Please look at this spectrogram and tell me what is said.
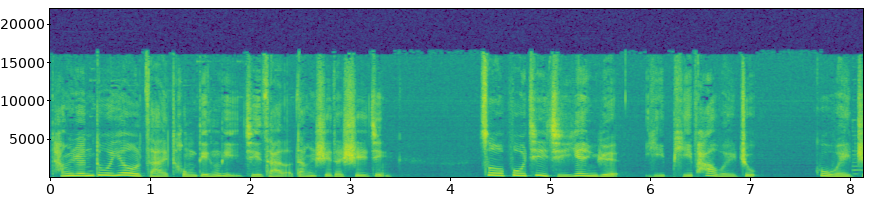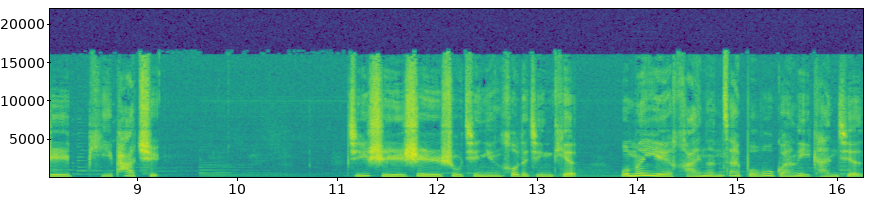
唐人杜佑在《通典》里记载了当时的实景：作部祭集宴乐以琵琶为主，故为之琵琶曲。即使是数千年后的今天，我们也还能在博物馆里看见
